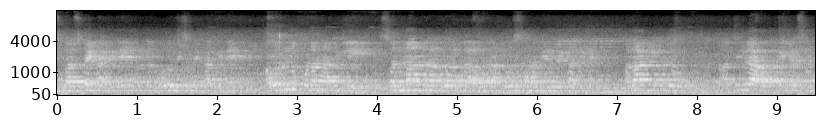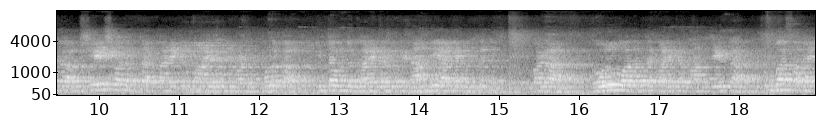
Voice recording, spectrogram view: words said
ಸ್ಮರಿಸಬೇಕಾಗಿದೆ ಮತ್ತು ಗೌರವಿಸಬೇಕಾಗಿದೆ. ಅವರನ್ನು ಕೂಡ ನಾವಿಲ್ಲಿ ಸನ್ಮಾನದ ಮೂಲಕ ಅವರ ಪ್ರೋತ್ಸಾಹ ನೀಡಬೇಕಾಗಿದೆ. ಹಾಗಾಗಿ ಇದು ಜಿಲ್ಲಾ ಒಕ್ಕಲಿಗರ ಸಂಘ ವಿಶೇಷವಾದಂತಹ ಕಾರ್ಯಕ್ರಮ ಆಯೋಜನೆ ಮಾಡುವ ಮೂಲಕ ಇಂಥ ಒಂದು ಕಾರ್ಯಕ್ರಮಕ್ಕೆ ನಾಂದಿ ಆಗಿರುವಂಥದ್ದು ಬಹಳ ಗೌರವವಾದಂತಹ ಕಾರ್ಯಕ್ರಮ ಅಂತ ಹೇಳ್ತಾ ತುಂಬಾ ಸಮಯ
